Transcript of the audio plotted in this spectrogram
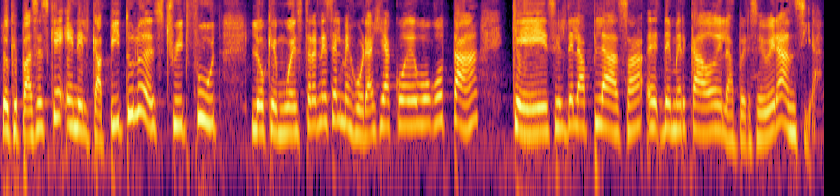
Lo que pasa es que en el capítulo de Street Food lo que muestran es el mejor ajiaco de Bogotá, que es el de la plaza eh, de mercado de la Perseverancia,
